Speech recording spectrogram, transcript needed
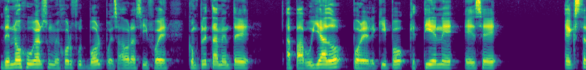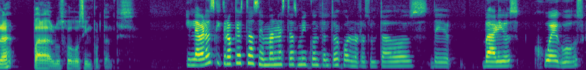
de no jugar su mejor fútbol, pues ahora sí fue completamente apabullado por el equipo que tiene ese extra para los juegos importantes. Y la verdad es que creo que esta semana estás muy contento con los resultados de varios juegos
